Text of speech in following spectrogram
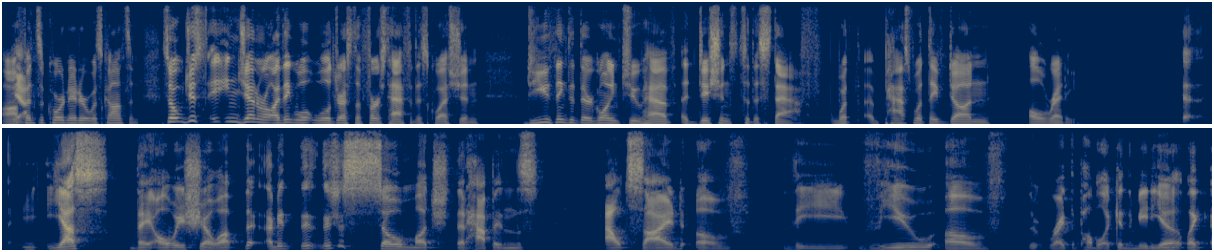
offensive coordinator at Wisconsin. So just in general, I think we'll we'll address the first half of this question. Do you think that they're going to have additions to the staff what uh, past what they've done already? Y- yes, they always show up. I mean, there's just so much that happens outside of the view of right the public and the media. Like,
